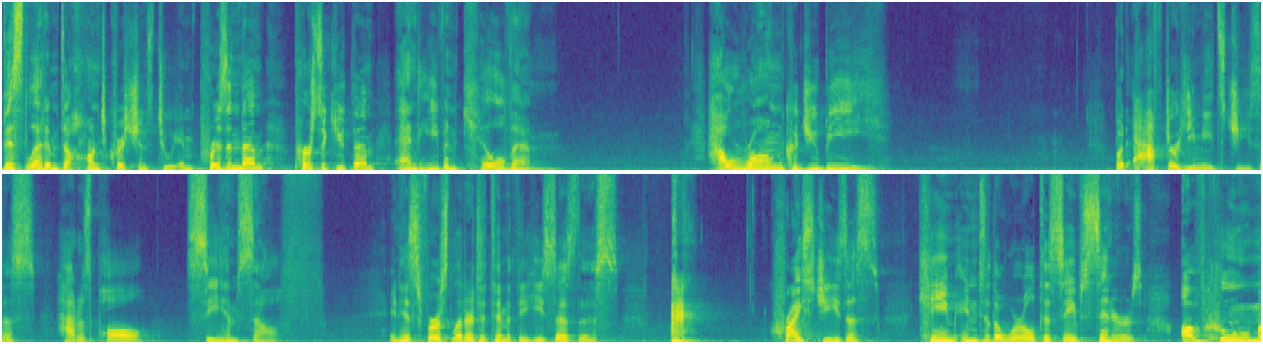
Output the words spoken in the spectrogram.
This led him to hunt Christians, to imprison them, persecute them, and even kill them. How wrong could you be? But after he meets Jesus, how does Paul see himself? In his first letter to Timothy, he says this Christ Jesus came into the world to save sinners, of whom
